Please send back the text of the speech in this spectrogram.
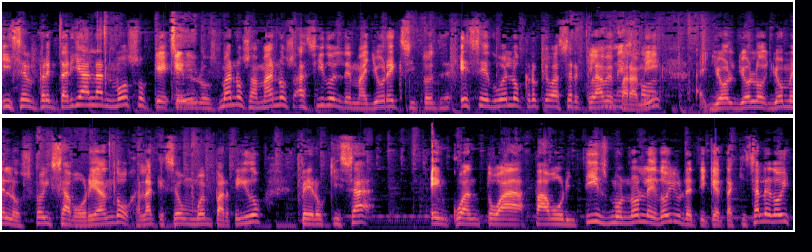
Y se enfrentaría a Alan Mozo, que en los manos a manos ha sido el de mayor éxito. Ese duelo creo que va a ser clave para mí. Yo, yo, lo, yo me lo estoy saboreando, ojalá que sea un buen partido, pero quizá en cuanto a favoritismo, no le doy una etiqueta. Quizá le doy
